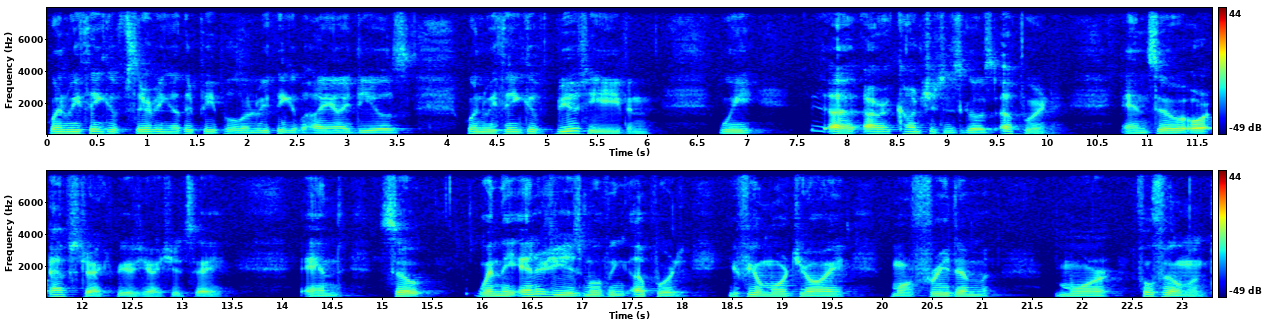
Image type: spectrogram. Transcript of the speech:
When we think of serving other people, when we think of high ideals, when we think of beauty, even, we uh, our consciousness goes upward, and so, or abstract beauty, I should say. And so, when the energy is moving upward, you feel more joy, more freedom, more fulfillment.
